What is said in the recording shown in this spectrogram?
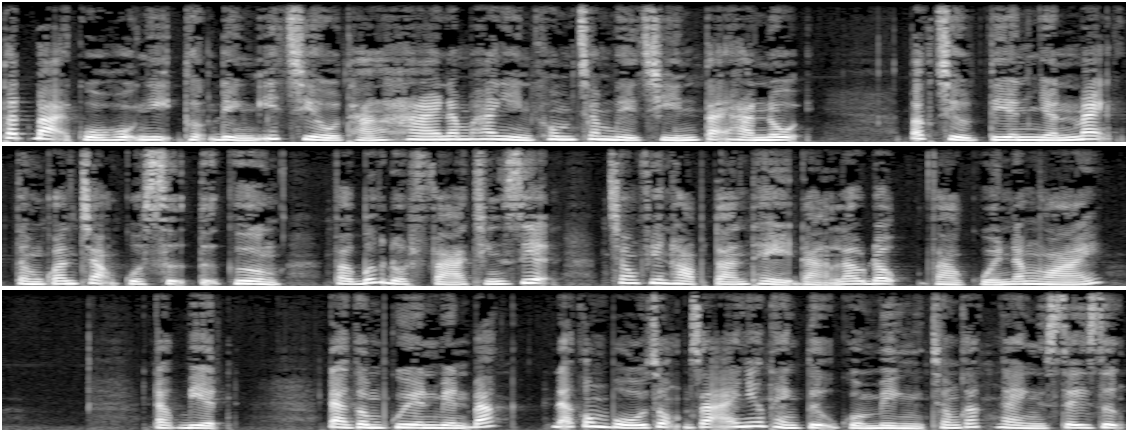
thất bại của Hội nghị Thượng đỉnh Mỹ Triều tháng 2 năm 2019 tại Hà Nội, Bắc Triều Tiên nhấn mạnh tầm quan trọng của sự tự cường và bước đột phá chính diện trong phiên họp toàn thể Đảng Lao động vào cuối năm ngoái. Đặc biệt, Đảng cầm quyền miền Bắc đã công bố rộng rãi những thành tựu của mình trong các ngành xây dựng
